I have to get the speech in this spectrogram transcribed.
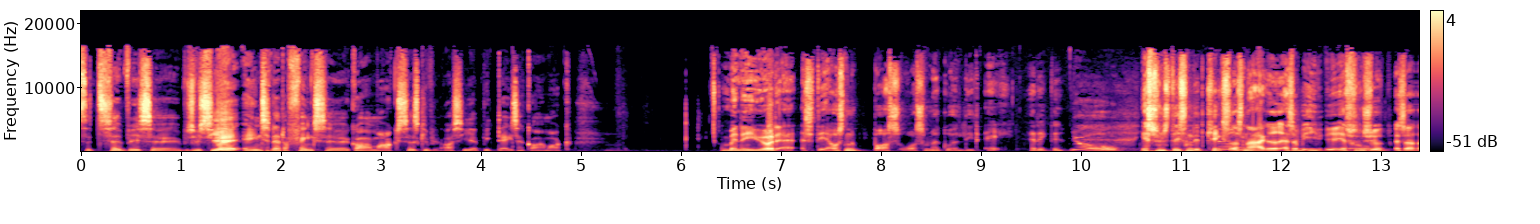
Så, så hvis, øh, hvis vi siger, at Internet of Things øh, går amok, så skal vi også sige, at Big Data går amok. Men i øvrigt, altså, det er jo sådan et buzzord, som er gået lidt af. Er det ikke det? Jo, Jeg synes, det er sådan lidt kikset og snakket. Altså, vi, jeg synes jo, altså,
